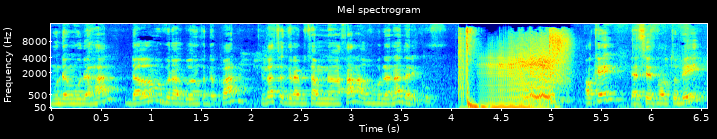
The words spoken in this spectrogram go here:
Mudah-mudahan dalam beberapa bulan ke depan kita segera bisa mendengarkan album perdana dari Kuf. Oke, okay, that's it for today.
